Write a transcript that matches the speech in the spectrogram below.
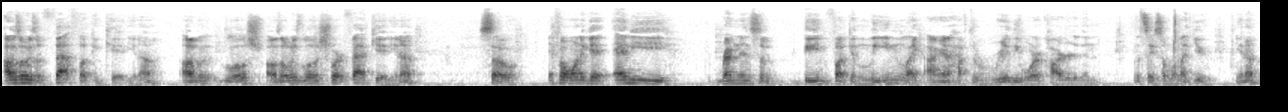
I was always a fat fucking kid. You know, I was, little, I was always a little short fat kid. You know, so if I want to get any remnants of being fucking lean, like I'm gonna have to really work harder than let's say someone like you. You know,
